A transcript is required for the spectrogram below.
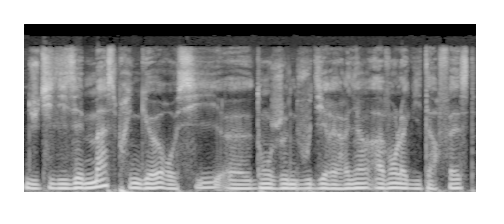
d'utiliser ma Springer aussi, euh, dont je ne vous dirai rien avant la Guitar Fest,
